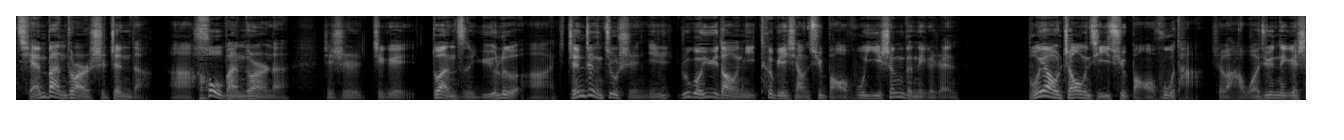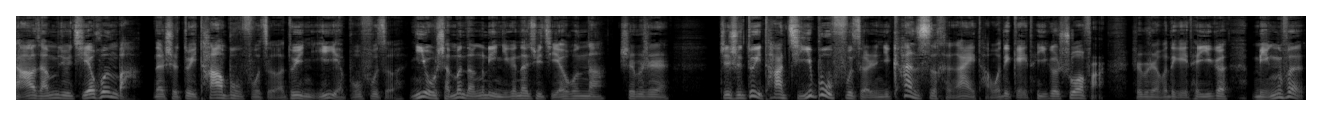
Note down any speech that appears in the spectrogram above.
前半段是真的啊，后半段呢？这是这个段子娱乐啊，真正就是你如果遇到你特别想去保护一生的那个人，不要着急去保护他，是吧？我就那个啥，咱们就结婚吧，那是对他不负责，对你也不负责。你有什么能力，你跟他去结婚呢？是不是？这是对他极不负责任。你看似很爱他，我得给他一个说法，是不是？我得给他一个名分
